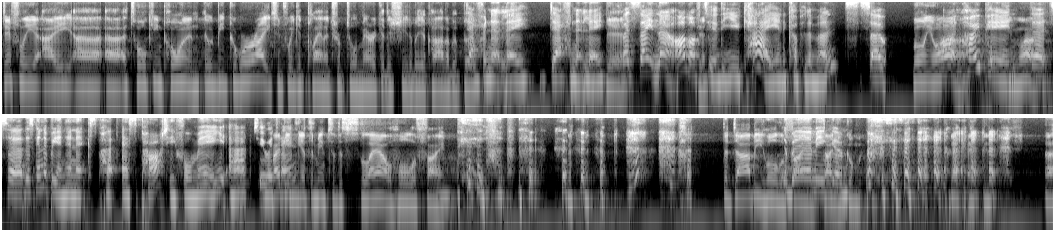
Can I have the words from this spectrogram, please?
definitely a, uh, a talking point, and it would be great if we could plan a trip to America this year to be a part of it. Definitely, definitely. Yeah. But saying that, I'm off Yeah. to the UK in a couple of months, so Well, you are. I'm hoping are. that uh, there's going to be an INXS party for me uh, to Maybe you attend. can get them into the Slough Hall of Fame. the Derby Hall of The Fame. Birmingham. Uh,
